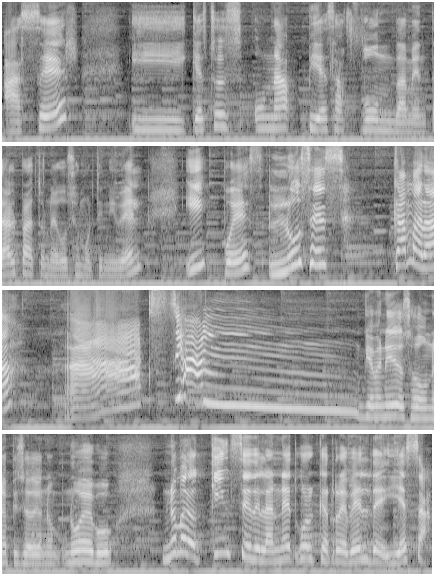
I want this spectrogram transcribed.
hacer y que esto es una pieza fundamental para tu negocio multinivel. Y pues luces, cámara, acción. Bienvenidos a un episodio nuevo, número 15 de la Network Rebelde y esa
